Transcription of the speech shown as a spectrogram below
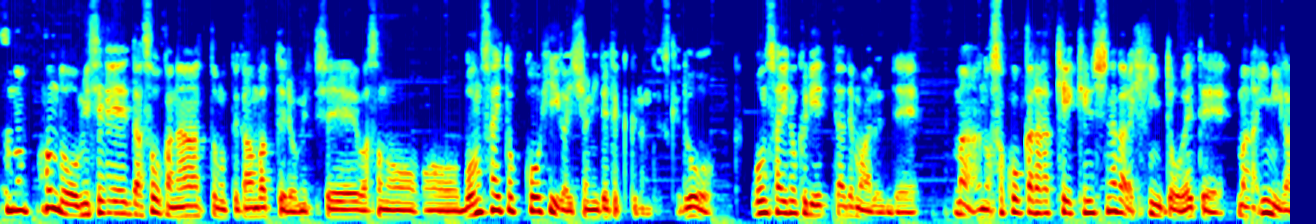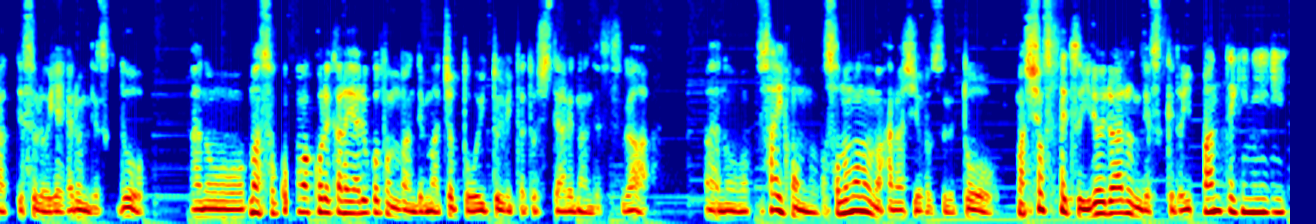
その、今度お店出そうかなと思って頑張ってるお店は、その、盆栽とコーヒーが一緒に出てくるんですけど、盆栽のクリエイターでもあるんで、まあ、あの、そこから経験しながらヒントを得て、まあ、意味があってそれをやるんですけど、あの、まあ、そこはこれからやることなんで、まあ、ちょっと置いといたとしてあれなんですが、あの、サイフォンのそのものの話をすると、まあ、諸説いろいろあるんですけど、一般的に、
